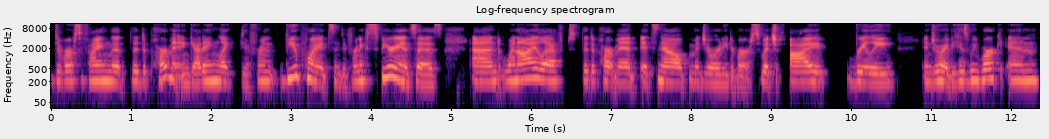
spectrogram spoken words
diversifying the, the department and getting like different viewpoints and different experiences. And when i left the department it's now majority diverse which i really enjoy because we work in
